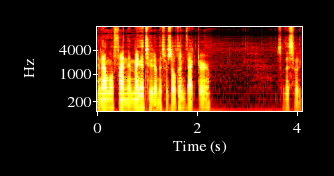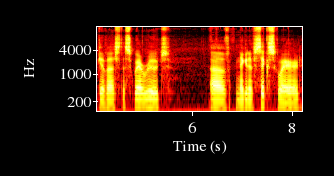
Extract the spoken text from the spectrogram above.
And now we'll find the magnitude of this resultant vector. So this would give us the square root of negative 6 squared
